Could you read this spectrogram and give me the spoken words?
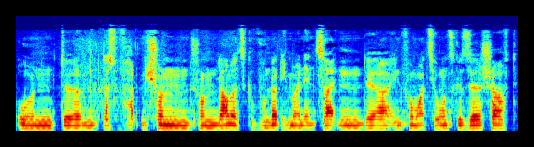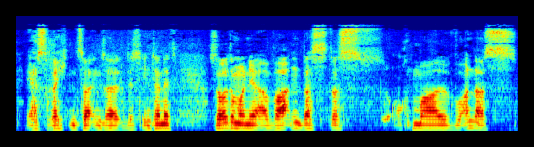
Und ähm, das hat mich schon, schon damals gewundert. Ich meine, in Zeiten der Informationsgesellschaft, erst recht in Zeiten des Internets, sollte man ja erwarten, dass das auch mal woanders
